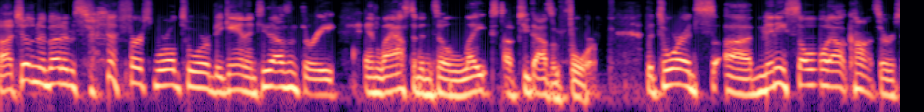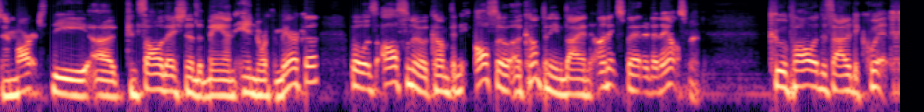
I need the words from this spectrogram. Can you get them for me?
Uh, Children of Bodom's first world tour began in 2003 and lasted until late of 2004. The tour had uh, many sold out concerts and marked the uh, consolidation of the band in North America, but was also accompany- also accompanied by an unexpected announcement. Kuoppala decided to quit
